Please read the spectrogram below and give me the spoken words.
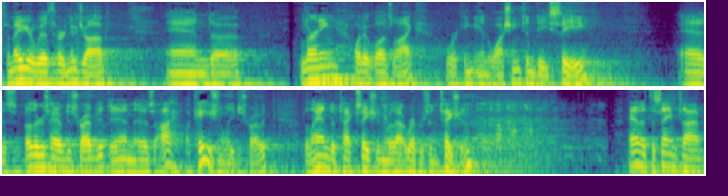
familiar with her new job and uh, learning what it was like working in Washington, D.C. As others have described it, and as I occasionally describe it, the land of taxation without representation. and at the same time,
